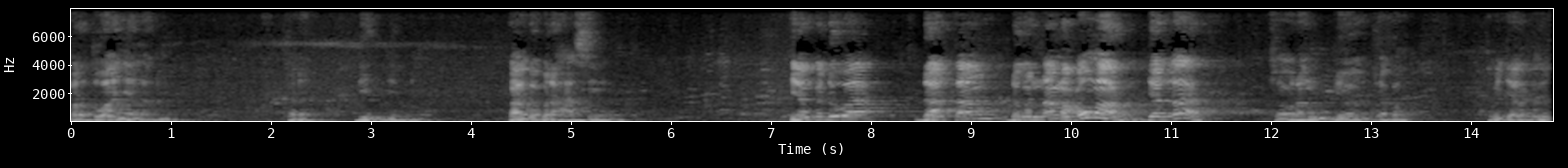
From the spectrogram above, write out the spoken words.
Mertuanya lagi Pada diam diam. Kagak berhasil. Yang kedua Datang dengan nama Umar Jalad Seorang apa? Apa jalan itu?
